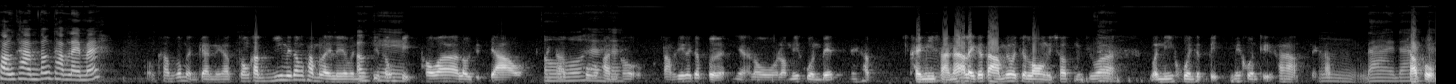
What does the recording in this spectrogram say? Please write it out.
ทองคำต้องทำอะไรไหมทองคำก็เหมือนกันนะครับทองคำยิ่งไม่ต้องทำอะไรเลยวันนี้โอเคคือต้องปิดเพราะว่าเราหยุดยาวนะครับอ๋อผู้พันฮะเขาตามที่ก็จะเปิดเนี่ยเราเราไม่ควรเบสนะครับใค รมีฐานะอะไรก็ตามไม่ว่าจะลองหรือชอบผมคิดว่าค่ะวันนี้ควรจะปิดไม่ควรถือข้ามนะครับอืมได้ได้ครับผม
